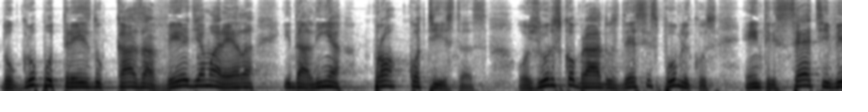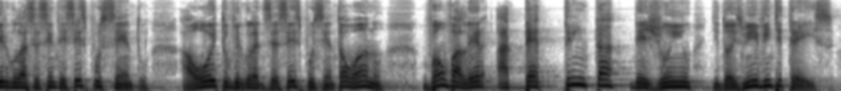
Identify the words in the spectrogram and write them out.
do Grupo 3 do Casa Verde e Amarela e da linha pró-cotistas. Os juros cobrados desses públicos entre 7,66% a 8,16% ao ano vão valer até 30 de junho de 2023.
